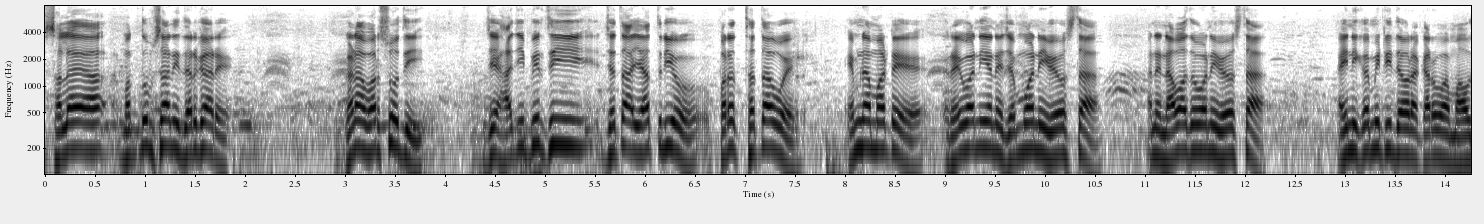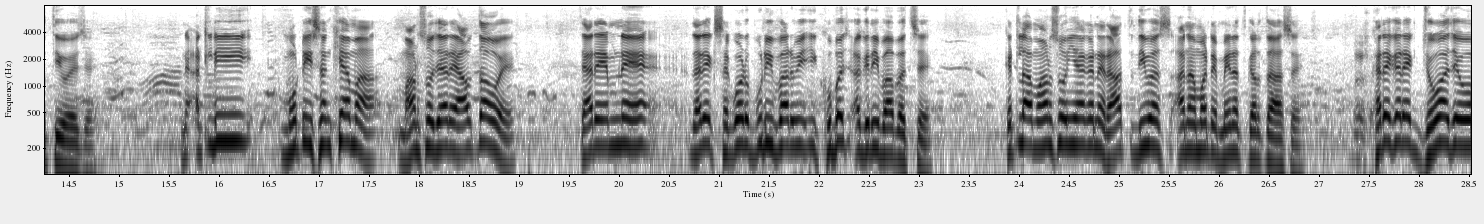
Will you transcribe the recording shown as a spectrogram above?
સલાયા મકદુમ શાહની દરગારે ઘણા વર્ષોથી જે હાજીપીરથી જતા યાત્રીઓ પરત થતા હોય, એમના માટે રહેવાની અને જમવાની વ્યવસ્થા અને નાવા ધોવાની વ્યવસ્થા અહીંની કમિટી દ્વારા કરવામાં આવતી હોય છે. ને આટલી મોટી સંખ્યામાં માણસો જ્યારે આવતા હોય ત્યારે એમને દરેક સગવડ પૂરી પાડવી એ ખૂબ જ અઘરી બાબત છે. કેટલા માણસો અહીંયા કને રાત દિવસ આના માટે મહેનત કરતા હશે. ખરેખર એક જોવા જેવો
